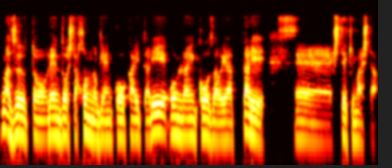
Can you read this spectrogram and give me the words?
まあ、ずっと連動した本の原稿を書いたり、オンライン講座をやったり、えーしてきました。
